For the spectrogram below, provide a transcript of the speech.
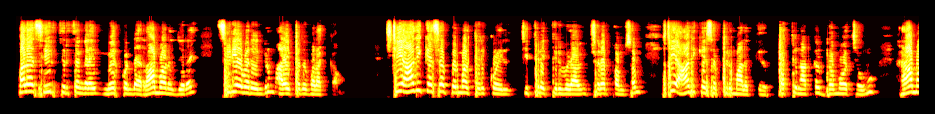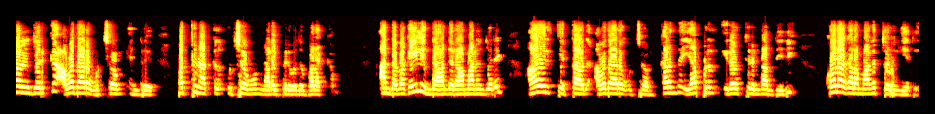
பல சீர்திருத்தங்களை மேற்கொண்ட ராமானுஜரை சிறியவர் என்றும் அழைப்பது வழக்கம். ஸ்ரீ ஆதிகேசவ பெருமாள் திருக்கோயில் சித்திரை திருவிழாவின் சிறப்பம்சம் ஸ்ரீ ஆதிகேசவ பெருமாளுக்கு பத்து நாட்கள் பிரம்மோற்சவமும் ராமானுஜருக்கு அவதார உற்சவம் என்று பத்து நாட்கள் உற்சவமும் நடைபெறுவது வழக்கம். அந்த வகையில் இந்த ஆண்டு ராமானுஜரின் ஆயிரத்தி எட்டாவது அவதார உற்சவம் கடந்த ஏப்ரல் இருபத்தி ரெண்டாம் தேதி கோலாகலமாக துவங்கியது.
